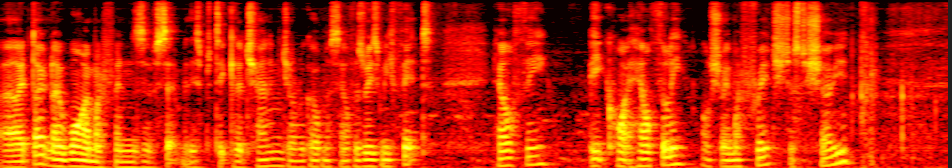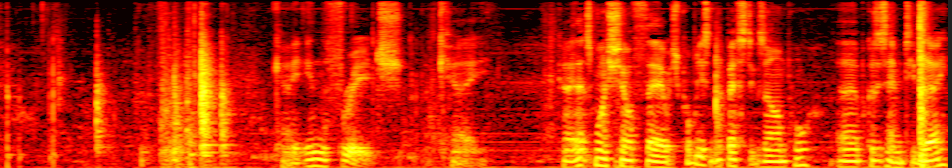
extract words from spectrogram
Uh, I don't know why my friends have set me this particular challenge. I regard myself as reasonably fit, healthy, eat quite healthily. I'll show you my fridge just to show you. Okay, in the fridge. Okay. Okay, that's my shelf there, which probably isn't the best example uh, because it's empty today.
